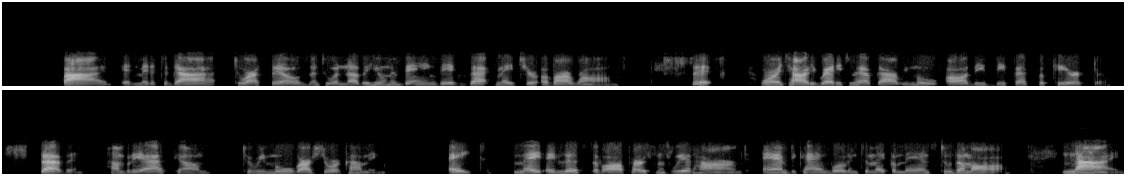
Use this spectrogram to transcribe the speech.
Five, admitted to God, to ourselves, and to another human being the exact nature of our wrongs. Six, we're entirely ready to have God remove all these defects of character. Seven, humbly ask Him to remove our shortcomings. Eight, made a list of all persons we had harmed and became willing to make amends to them all. Nine,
